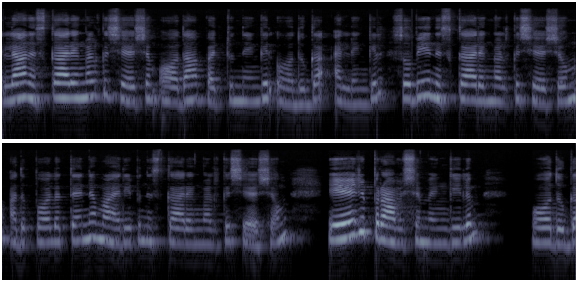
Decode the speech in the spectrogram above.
എല്ലാ നിസ്കാരങ്ങൾക്ക് ശേഷം ഓതാൻ പറ്റുന്നെങ്കിൽ ഓതുക. അല്ലെങ്കിൽ സുബി നിസ്കാരങ്ങൾക്ക് ശേഷവും അതുപോലെ തന്നെ മാരീബ് നിസ്കാരങ്ങൾക്ക് ശേഷവും ഏഴ് പ്രാവശ്യമെങ്കിലും ഓതുക.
